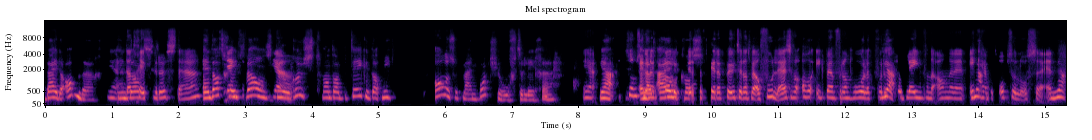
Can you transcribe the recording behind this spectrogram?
bij de ander. Ja, en, dat, geeft rust, hè? En dat geeft wel een deel rust, want dan betekent dat niet alles op mijn bordje hoeft te liggen. Ja. ja. Soms en uiteindelijk was... therapeuten dat wel voelen. Hè? Ze van, oh, ik ben verantwoordelijk voor het probleem van de ander en ik heb het op te lossen. En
